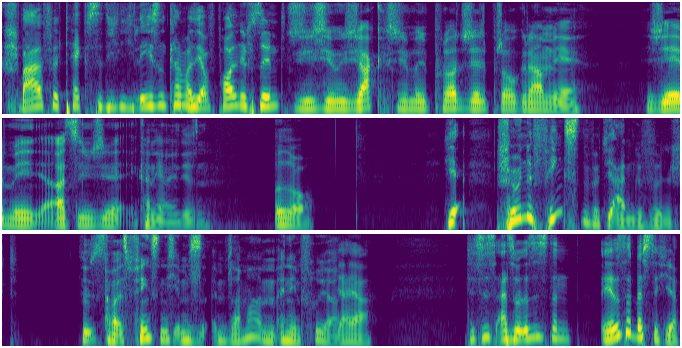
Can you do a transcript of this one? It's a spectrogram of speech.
Schwafeltexte, die ich nicht lesen kann, weil sie auf Polnisch sind. Jak project programie. Kann ich auch nicht lesen. So. Hier, schöne Pfingsten wird dir einem gewünscht. So ist, Aber ist Pfingsten nicht im, im Sommer? Im, in dem Frühjahr? ja, ja. Das ist, also, das ist dann, ja, das ist das Beste hier.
